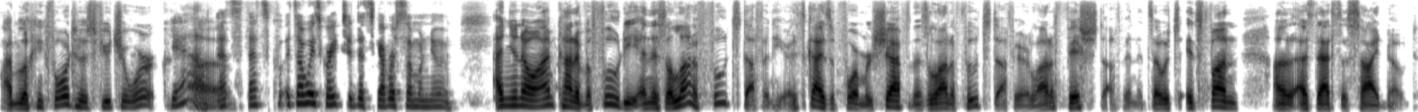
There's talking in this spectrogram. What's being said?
I'm looking forward to his future work. Yeah, uh, that's that's cool. It's always great to discover someone new. And you know, I'm kind of a foodie, and there's a lot of food stuff in here. This guy's a former chef, and there's a lot of food stuff here, a lot of fish stuff in it. So it's it's fun, uh, as that's a side note.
